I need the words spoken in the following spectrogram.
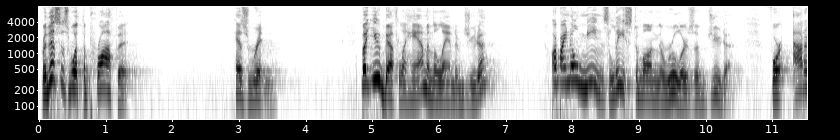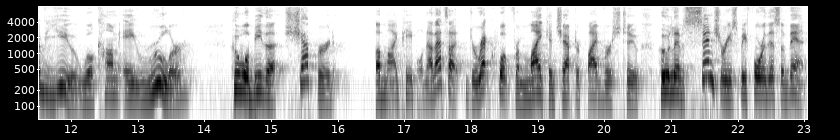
For this is what the prophet has written. But you, Bethlehem, in the land of Judah, are by no means least among the rulers of Judah, for out of you will come a ruler who will be the shepherd of my people. Now, that's a direct quote from Micah chapter 5, verse 2, who lived centuries before this event.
